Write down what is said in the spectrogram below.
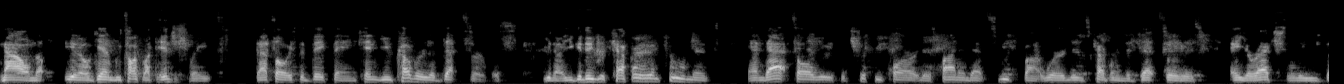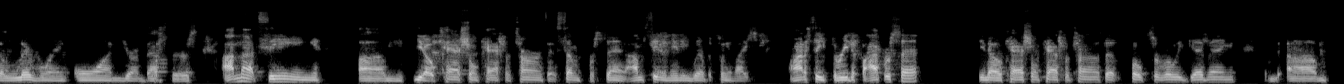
Now, you know, again, we talked about the interest rates. That's always the big thing. Can you cover the debt service? You know, you can do your capital improvements, and that's always the tricky part is finding that sweet spot where it is covering the debt service and you're actually delivering on your investors. I'm not seeing um, you know, cash on cash returns at seven percent. I'm seeing anywhere between like honestly three to five percent. You know, cash on cash returns that folks are really giving, um,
